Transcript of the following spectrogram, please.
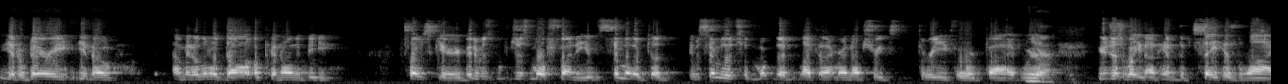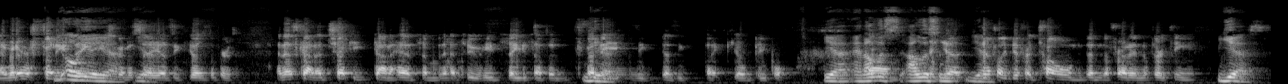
you know, very, you know, I mean, a little dog can only be so scary, but it was just more funny. It was similar to, it was similar to than like Nightmare on Elm Street three, four, and five, where Yeah. you're just waiting on him to say his line, whatever funny Oh, thing yeah, he's yeah, going to say as he kills the person. And that's kind of Chucky. Kind of had some of that too. He'd say something funny as he as he like killed people. yeah. And I listen. I Um, listen. but Yeah, definitely different tone than the Friday the Thirteenth. Yes.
